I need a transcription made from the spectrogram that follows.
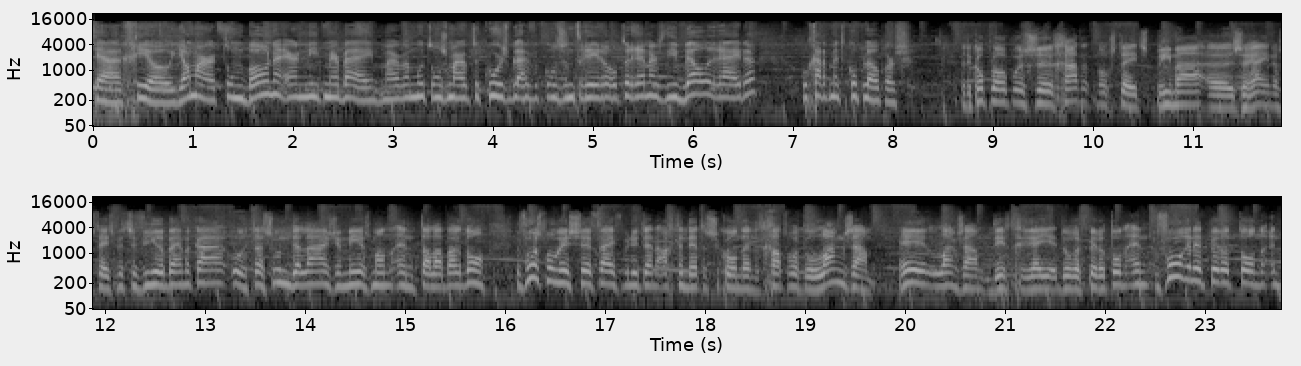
Ja, Gio, jammer, Tom Bonen er niet meer bij. Maar we moeten ons maar op de koers blijven concentreren op de renners die wel rijden. Hoe gaat het met de koplopers? Met de koplopers uh, gaat het nog steeds prima. Uh, ze rijden nog steeds met z'n vieren bij elkaar. Urtasun, Delage, Meersman en Talabardon. De voorsprong is uh, eh, 5 minuten en 38 seconden. En het gat wordt langzaam, heel langzaam dichtgereden door het peloton. En voor in het peloton een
